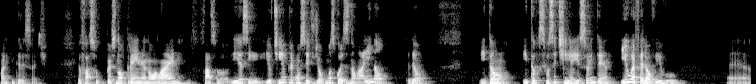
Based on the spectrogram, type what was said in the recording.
Olha que interessante. Eu faço personal trainer no online, faço e assim, eu tinha preconceito de algumas coisas, não, aí não, entendeu? Então, então se você tinha isso, eu entendo. E o FL ao vivo é,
